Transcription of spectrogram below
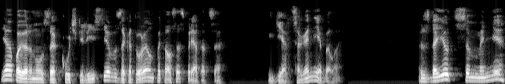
Я повернулся к кучке листьев, за которой он пытался спрятаться. Герцога не было. «Сдается мне,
